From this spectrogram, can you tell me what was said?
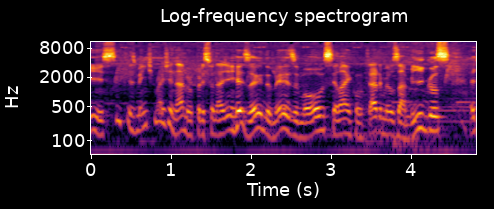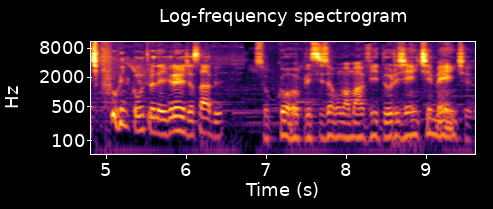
e simplesmente imaginar meu personagem rezando mesmo, ou sei lá, encontrar meus amigos. É tipo um encontro na igreja, sabe? Socorro, preciso arrumar uma vida urgentemente.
